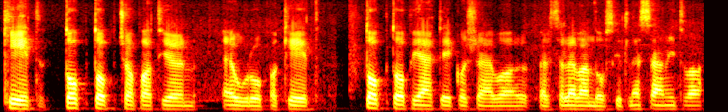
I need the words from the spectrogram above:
két top-top csapat jön, Európa két top-top játékosával, persze Lewandowski-t leszámítva,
